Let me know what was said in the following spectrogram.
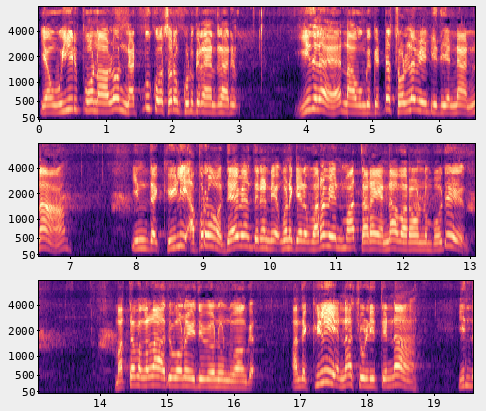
என் உயிர் போனாலும் நட்புக்கோசரம் கொடுக்குறேன்றாரு. இதில் நான் உங்ககிட்ட சொல்ல வேண்டியது என்னன்னா இந்த கிளி அப்புறம் தேவேந்திரன் உனக்கு வர வேணுமா? தரேன். என்ன வரோன்னும் போது மற்றவங்கெல்லாம் அது வேணும் இது வேணும்னுவாங்க. அந்த கிளி என்ன சொல்லித்துன்னா இந்த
